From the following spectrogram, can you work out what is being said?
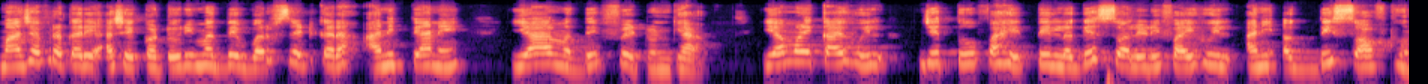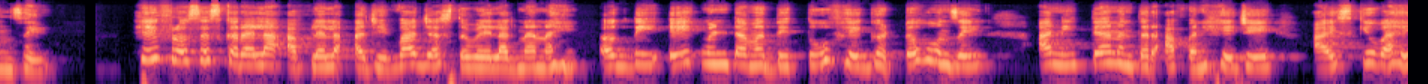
माझ्या प्रकारे असे कटोरीमध्ये बर्फ सेट करा आणि त्याने यामध्ये फेटून घ्या. यामुळे काय होईल? जे तूप आहे ते लगेच सॉलिडिफाय होईल आणि अगदी सॉफ्ट होऊन जाईल. हे प्रोसेस करायला आपल्याला अजिबात जास्त वेळ लागणार नाही. अगदी एक मिनिटामध्ये तूप हे घट्ट होऊन जाईल आणि त्यानंतर आपण हे जे आईस क्यूब आहे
